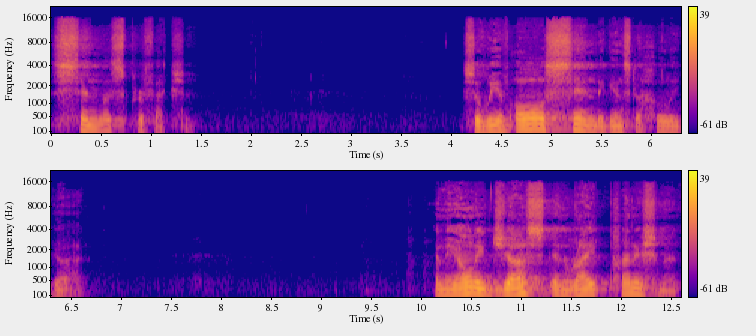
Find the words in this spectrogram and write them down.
sinless perfection. So we have all sinned against a holy God. And the only just and right punishment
